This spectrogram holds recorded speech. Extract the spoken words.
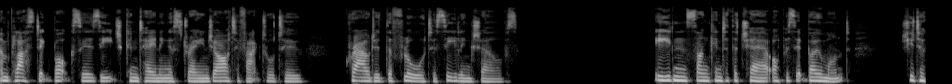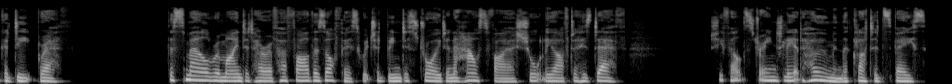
and plastic boxes, each containing a strange artifact or two, crowded the floor to ceiling shelves. Eden sunk into the chair opposite Beaumont. She took a deep breath. The smell reminded her of her father's office, which had been destroyed in a house fire shortly after his death. She felt strangely at home in the cluttered space.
